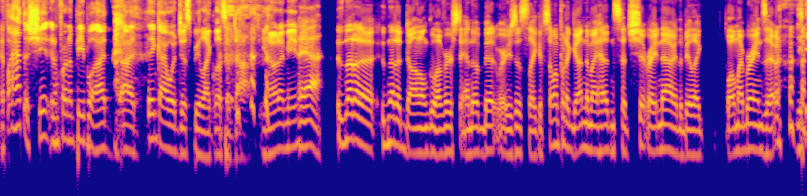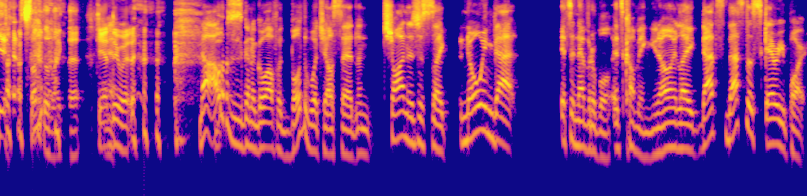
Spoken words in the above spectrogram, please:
If I had to shit in front of people, I I think I would just be like, let's adopt. You know what I mean? Yeah. Isn't that a isn't that a Donald Glover stand up bit where he's just like, if someone put a gun to my head and said shit right now, they'd be like, blow my brains out. yeah, something like that. Can't Yeah. do it. No, I was just gonna go off with both of what y'all said, and Sean is just like knowing that it's inevitable, it's coming. You know, and like that's that's the scary part.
